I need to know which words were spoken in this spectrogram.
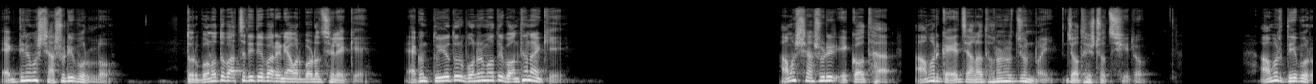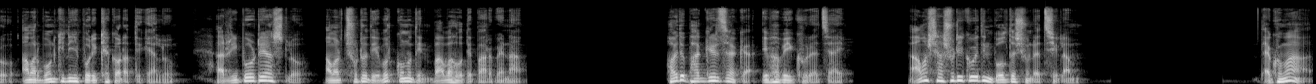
একদিন আমার শাশুড়ি বলল, তোর বোনও তো বাচ্চা দিতে পারেনি আমার বড় ছেলেকে। এখন তুইও তোর বোনের মতোই বন্ধা নাকি? আমার শাশুড়ির এ কথা আমার গায়ে জ্বালা ধরানোর জন্যই যথেষ্ট ছিল। আমার দেবরও আমার বোনকে নিয়ে পরীক্ষা করাতে গেল আর রিপোর্টে আসলো, আমার ছোট দেবর কোনোদিন বাবা হতে পারবে না। হয়তো ভাগ্যের চাকা এভাবেই ঘুরে যায়। আমার শাশুড়িকে ওই দিন বলতে শুনেছিলাম দেখো মা,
